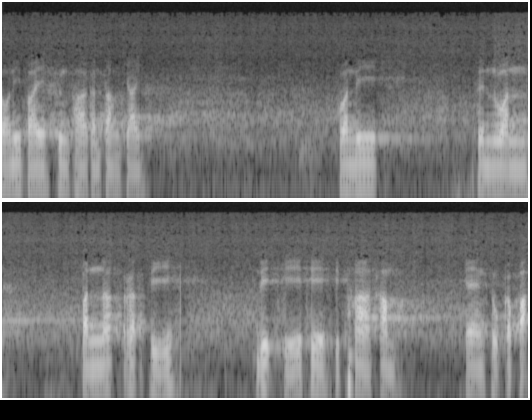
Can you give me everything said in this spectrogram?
ตอนนี้ไปพึงพากันตั้งใจ วันนี้เป็นวันปัณรสีดิถีที่สิบห้าค่ำแห่งสุกปัก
